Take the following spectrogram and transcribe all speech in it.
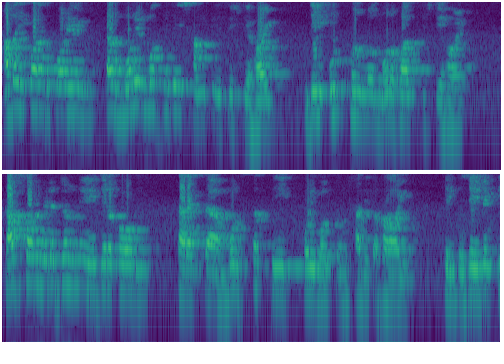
আদায় করার পরে তার মনের মধ্যে যে শান্তি সৃষ্টি হয় যে উৎফুল্ল মনোভাব সৃষ্টি হয়, কাজকর্মের জন্য যেরকম তার একটা মনস্তাত্ত্বিক পরিবর্তন সাধিত হয়। কিন্তু যেই ব্যক্তি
